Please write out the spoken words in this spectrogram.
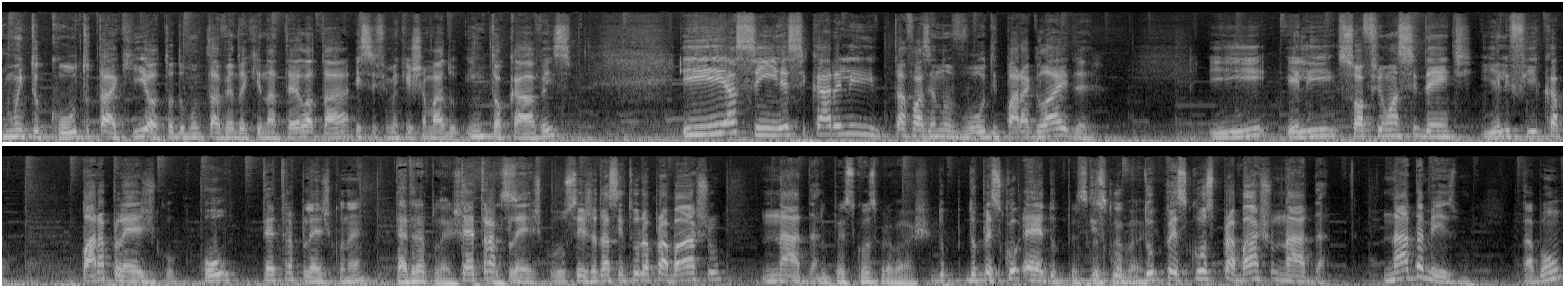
muito culto, tá aqui, ó, todo mundo tá vendo aqui na tela, tá? Esse filme aqui chamado Intocáveis. E assim, esse cara ele tá fazendo um voo de paraglider e ele sofre um acidente e ele fica paraplégico ou tetraplégico, né? Tetraplégico. Tetraplégico, isso. ou seja, da cintura para baixo, nada. Do pescoço para baixo. Do, do pescoço, é, do, do pescoço desculpa, baixo. do pescoço para baixo nada. Nada mesmo, tá bom?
